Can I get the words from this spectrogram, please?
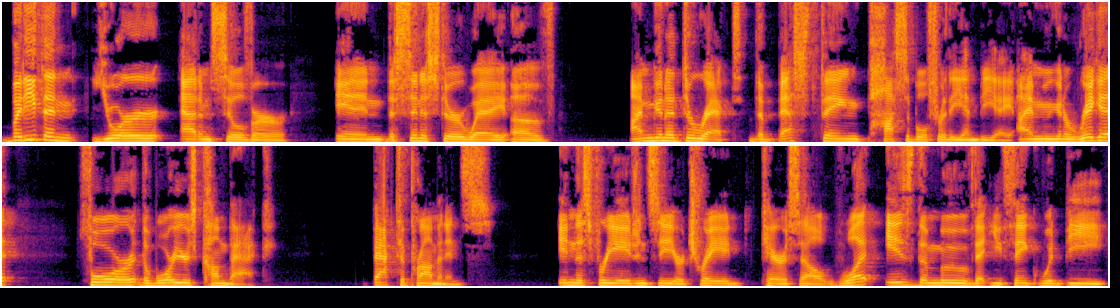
But Ethan, you're Adam Silver in the sinister way of I'm going to direct the best thing possible for the NBA. I'm going to rig it for the Warriors comeback back to prominence in this free agency or trade carousel. What is the move that you think would be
